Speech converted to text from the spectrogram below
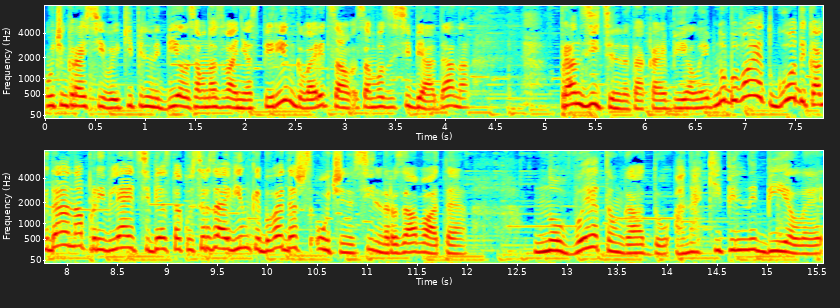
очень красивая, кипельно-белая, само название Аспирин говорит сам- само за себя, да, она пронзительно такая белая. Но бывают годы, когда она проявляет себя с такой с розовинкой, бывает даже очень сильно розоватая. Но в этом году она кипельно-белая,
